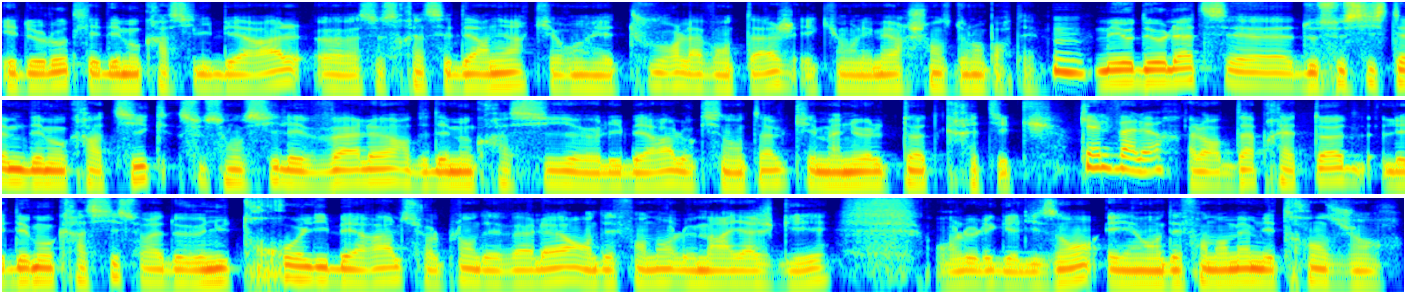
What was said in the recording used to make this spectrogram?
et de l'autre les démocraties libérales, euh, ce seraient ces dernières qui auraient toujours l'avantage et qui ont les meilleures chances de l'emporter. Mm. Mais au-delà de, de, ce système démocratique, ce sont aussi les valeurs des démocraties euh, libérales occidentales qu'Emmanuel Todd critique. Quelles valeurs? Alors d'après Todd, les démocraties seraient devenues trop libérales sur le plan des valeurs en défendant le mariage gay, en le légalisant et en défendant même les transgenres.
